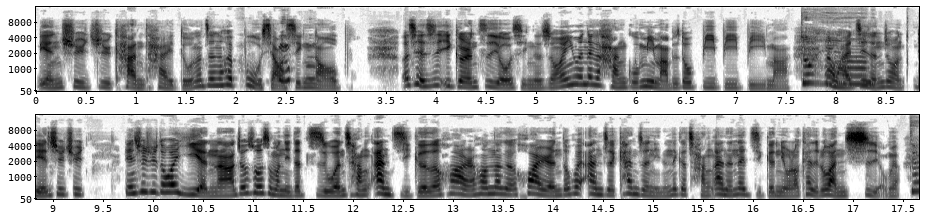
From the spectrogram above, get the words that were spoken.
连续剧看太多，那真的会不小心脑补。而且是一个人自由行的时候，因为那个韩国密码不是都哔哔哔吗？对、啊。那我还记得那种连续剧，连续剧都会演呐、啊，就说什么你的指纹长按几格的话，然后那个坏人都会按着看着你的那个长按的那几个钮，然后开始乱试，有没有？对。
